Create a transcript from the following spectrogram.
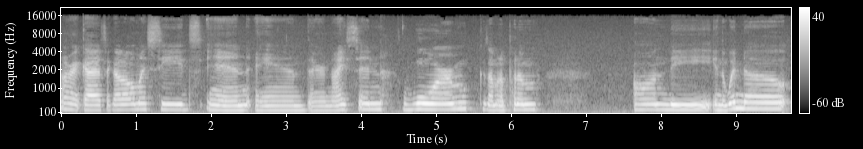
Alright guys, I got all my seeds in and they're nice and warm because I'm going to put them on the in the window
